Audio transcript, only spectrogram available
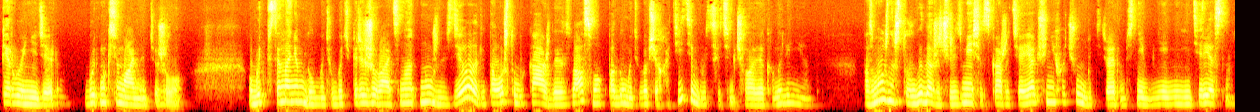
первую неделю. Будет максимально тяжело. Вы будете постоянно о нем думать, вы будете переживать. Но это нужно сделать для того, чтобы каждый из вас мог подумать, вы вообще хотите быть с этим человеком или нет. Возможно, что вы даже через месяц скажете, а я вообще не хочу быть рядом с ним, мне неинтересно,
